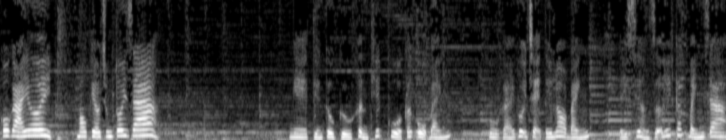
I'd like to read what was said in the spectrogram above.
Cô gái ơi Mau kéo chúng tôi ra. Nghe tiếng cầu cứu khẩn thiết của các ổ bánh Cô gái vội chạy tới lò bánh Lấy xiềng dỡ hết các bánh ra.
